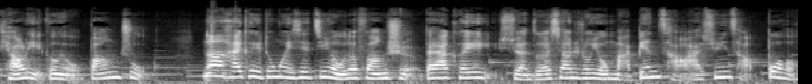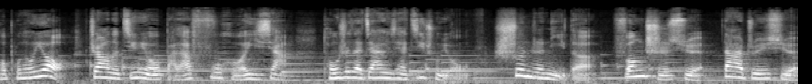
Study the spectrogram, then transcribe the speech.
调理更有帮助。那还可以通过一些精油的方式，大家可以选择像这种有马鞭草啊、薰衣草、薄荷和葡萄柚这样的精油，把它复合一下，同时再加上一下基础油，顺着你的风池穴、大椎穴、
